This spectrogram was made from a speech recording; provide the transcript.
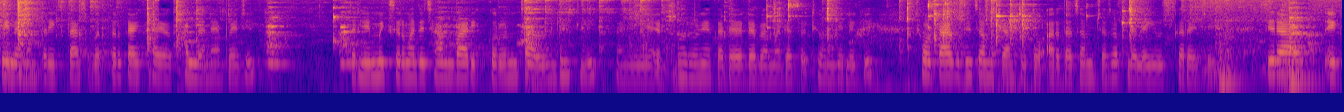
केल्यानंतर एक तासभर तर काय खाय खाल्लं नाही पाहिजे. तर हे मिक्सरमध्ये छान बारीक करून चाळून घेतली आणि भरून एखाद्या डब्यामध्ये असं ठेवून दिलं की छोटा अगदी चमचा आहे तो अर्धा चमचाच आपल्याला यूज करायचे. तिला एक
